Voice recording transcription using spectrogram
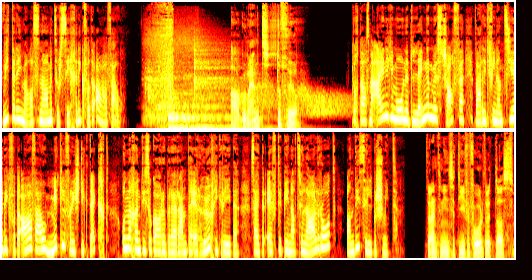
weitere Massnahmen zur Sicherung der AHV. Argument dafür. Durch das man einige Monate länger arbeiten müsste, wäre die Finanzierung der AHV mittelfristig deckt und man könnte sogar über eine Rentenerhöhung reden, sagt der FDP-Nationalrat Andi Silberschmidt. Die Renteninitiative fordert, dass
